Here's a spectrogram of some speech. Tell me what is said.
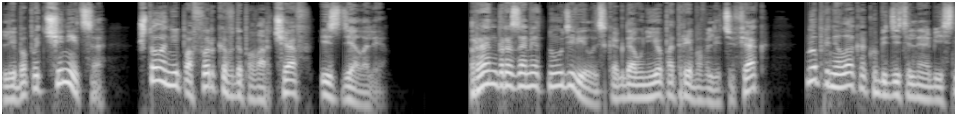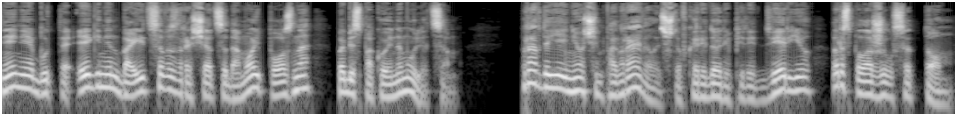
либо подчиниться, что они, пофырков да поворчав, и сделали. Рендра заметно удивилась, когда у нее потребовали тюфяк, но приняла как убедительное объяснение, будто Эгенин боится возвращаться домой поздно по беспокойным улицам. Правда, ей не очень понравилось, что в коридоре перед дверью расположился Том.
